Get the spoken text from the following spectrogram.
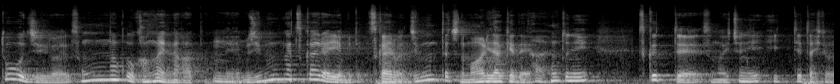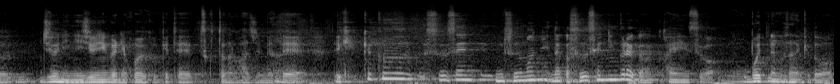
当時はそんなこと考えてなかったので、うん。自分が使えりゃいいやみたいな使えれば自分たちの周りだけで、はい。本当に作ってその一緒に行ってた人10人20人ぐらいに声かけて作ったのが初めて、はい。で結局数千数万人なんか数千人ぐらいかな会員数は。覚えてませんけど、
